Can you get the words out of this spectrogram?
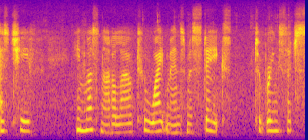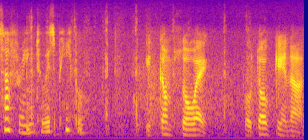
As chief, he must not allow two white men's mistakes to bring such suffering to his people. It comes away. Potokinan.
